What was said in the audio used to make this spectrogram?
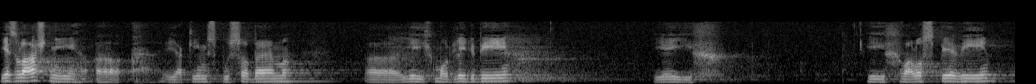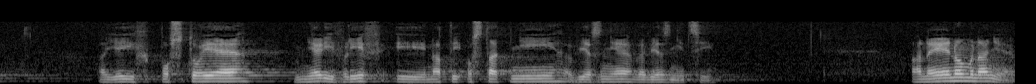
Je zvláštní, jakým způsobem jejich modlitby, jejich, jejich chvalospěvy, jejich postoje měly vliv i na ty ostatní vězně ve věznici. A nejenom na ně.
